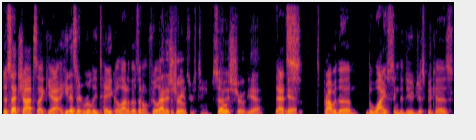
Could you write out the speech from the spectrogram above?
the set shots, like yeah, he doesn't really take a lot of those. I don't feel like that is true. Pacers team. So that is true. Yeah, that's yeah. probably the the wise thing to do, just because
